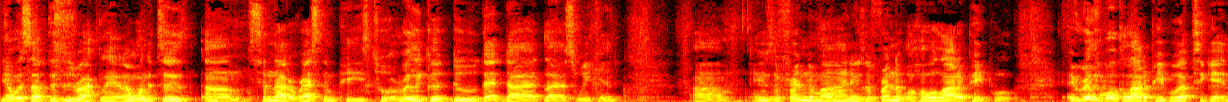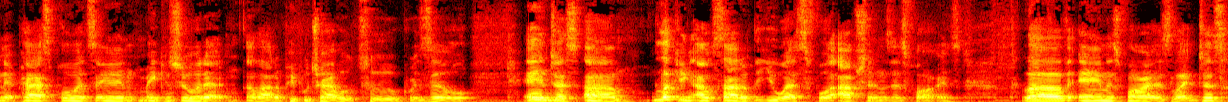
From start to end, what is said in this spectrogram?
Yo, what's up? This is Rockland. I wanted to um, send out a rest in peace to a really good dude that died last weekend. Um, he was a friend of mine. He was a friend of a whole lot of people. It really woke a lot of people up to getting their passports and making sure that a lot of people traveled to Brazil and just um, looking outside of the U.S. for options as far as love and as far as like just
